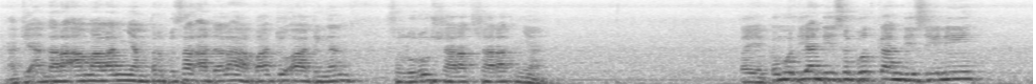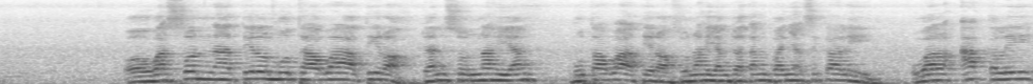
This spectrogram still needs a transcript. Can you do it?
Nah, di antara amalan yang terbesar adalah apa? Doa dengan seluruh syarat-syaratnya. Kemudian disebutkan di sini wasunnatil mutawatirah dan sunnah yang mutawatirah, sunnah yang datang banyak sekali. Wal akli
